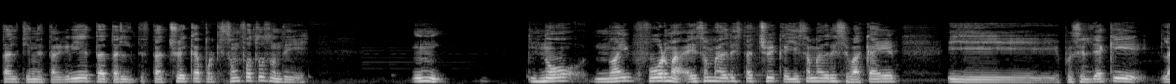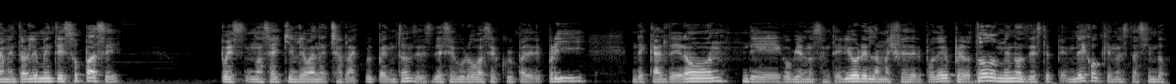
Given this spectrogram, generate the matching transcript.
tal tiene tal grieta, tal está chueca, porque son fotos donde mm, no, no hay forma, esa madre está chueca y esa madre se va a caer y pues el día que lamentablemente eso pase, pues no sé a quién le van a echar la culpa entonces, de seguro va a ser culpa del PRI, de Calderón, de gobiernos anteriores, la mafia del poder, pero todo menos de este pendejo que no está haciendo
